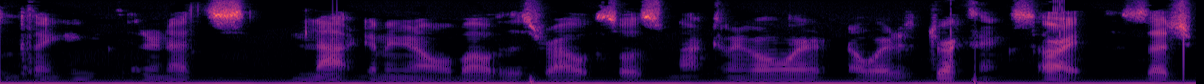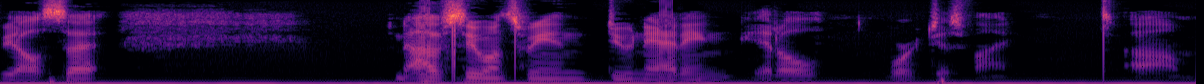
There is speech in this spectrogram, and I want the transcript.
I'm thinking the internet's not going to know about this route, so it's not going to go where, nowhere to direct things. Alright, so that should be all set. And obviously, once we do natting, it'll work just fine. Um,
